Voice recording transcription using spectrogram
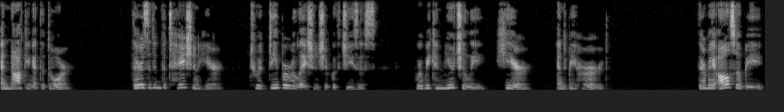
and knocking at the door. There is an invitation here to a deeper relationship with Jesus, where we can mutually hear and be heard. There may also be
